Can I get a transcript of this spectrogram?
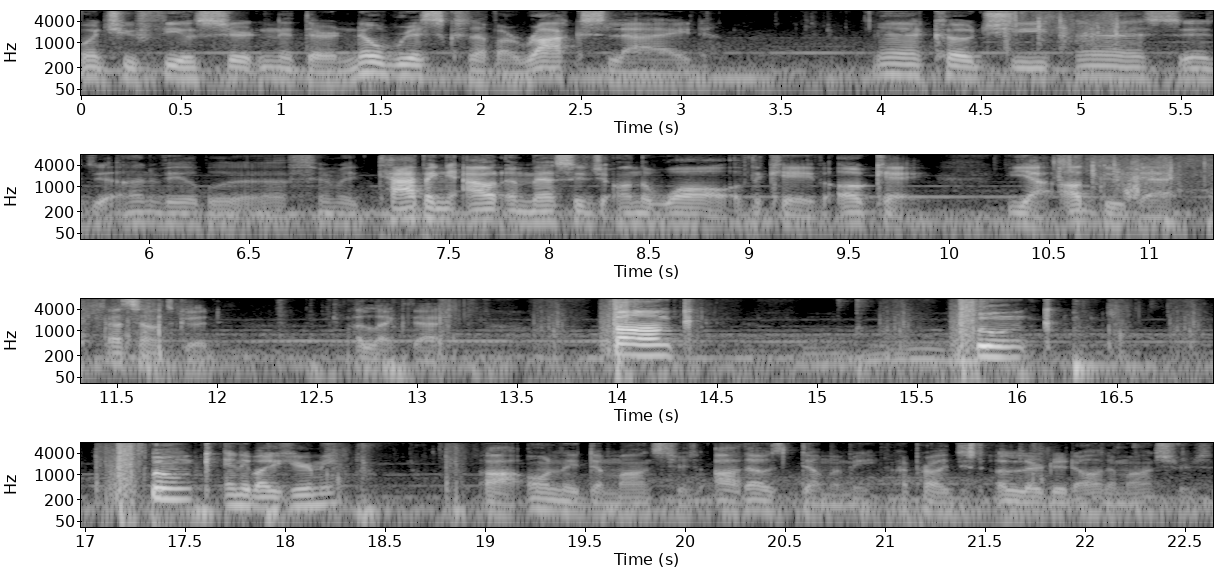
Once you feel certain that there are no risks of a rock slide. Yeah, code sheet. Eh, it's, it's unavailable. Uh. Tapping out a message on the wall of the cave. Okay. Yeah, I'll do that. That sounds good. I like that. Bunk. Bunk. Bunk. Anybody hear me? Ah, oh, only the monsters. Oh, that was dumb of me. I probably just alerted all the monsters.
